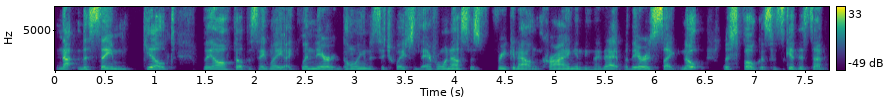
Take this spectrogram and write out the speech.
not the same guilt. They all felt the same way. Like when they're going into situations, everyone else is freaking out and crying and things like that. But they're just like, nope, let's focus. Let's get this done.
